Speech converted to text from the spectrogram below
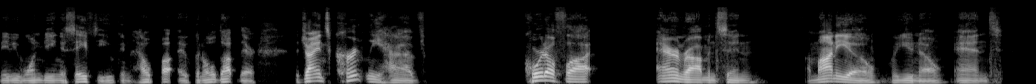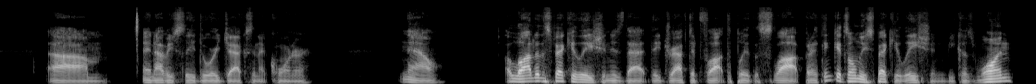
maybe one being a safety who can help up, who can hold up there. The Giants currently have Cordell Flott Aaron Robinson, Amanio, who you know, and um, and obviously Dory Jackson at corner. Now, a lot of the speculation is that they drafted Flott to play the slot, but I think it's only speculation because one,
